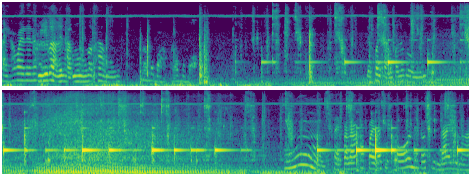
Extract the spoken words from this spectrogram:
ใส่เข้าไปเลยนะมีป่ะเลยถามลุงนี้ว่าข้าวมีป่ะเราบบอกเราบบอกเดี๋ยวค่อยถามเขาแล้วก็วันนี้อืมใส่ปลาร้าเข้าไปแล้วทุกคนมันก็กินได้อยู่นะ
